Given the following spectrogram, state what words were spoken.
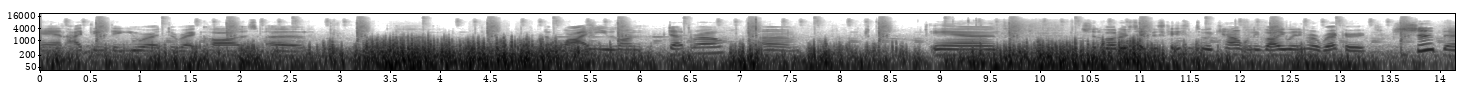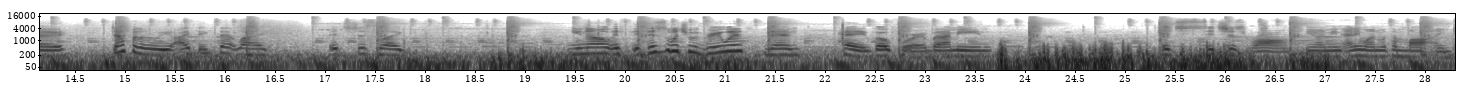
And I think that you are a direct cause of, um, of why he was on death row. Um, and should voters take this case into account when evaluating her record? Should they? Definitely. I think that, like, it's just like, you know, if, if this is what you agree with, then hey, vote for it. But I mean, it's it's just wrong. You know what I mean? Anyone with a mind,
